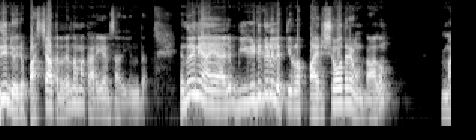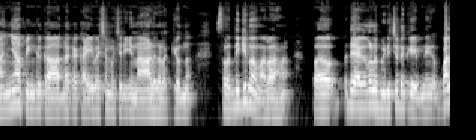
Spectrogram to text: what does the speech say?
ഇതിന്റെ ഒരു പശ്ചാത്തലത്തിൽ നമുക്ക് അറിയാൻ സാധിക്കുന്നത്. എന്തു തന്നെയായാലും വീടുകളിൽ എത്തിയുള്ള പരിശോധന ഉണ്ടാകും. മഞ്ഞ പിങ്ക് കാർഡൊക്കെ കൈവശം വെച്ചിരിക്കുന്ന ആളുകളൊക്കെ ഒന്ന് ശ്രദ്ധിക്കുന്നത് നല്ലതാണ്. രേഖകൾ പിടിച്ചെടുക്കുകയും പല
